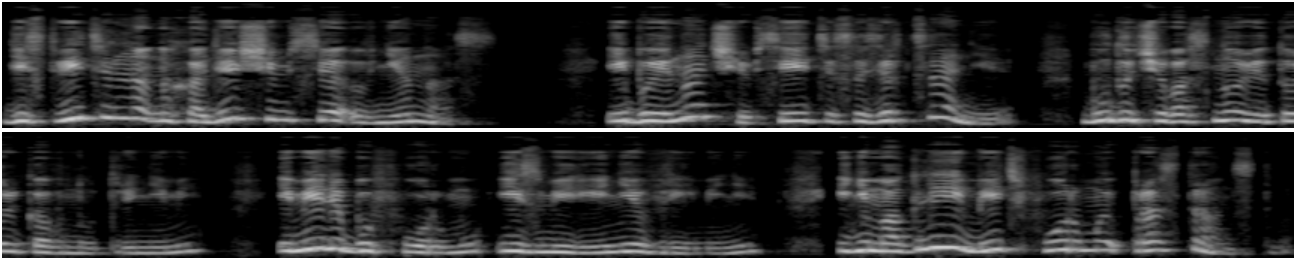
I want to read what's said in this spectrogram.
действительно находящимся вне нас. Ибо иначе все эти созерцания, будучи в основе только внутренними, имели бы форму и измерение времени и не могли иметь формы пространства.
